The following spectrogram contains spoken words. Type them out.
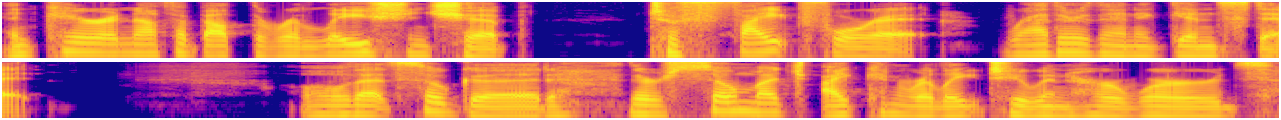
and care enough about the relationship to fight for it rather than against it. Oh, that's so good. There's so much I can relate to in her words.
